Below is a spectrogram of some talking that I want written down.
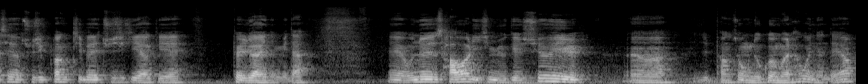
네, 안녕하세요. 주식빵집의 주식 이야기의 밸류아인입니다. 네, 오늘 4월 26일 수요일 어, 방송 녹음을 하고 있는데요.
